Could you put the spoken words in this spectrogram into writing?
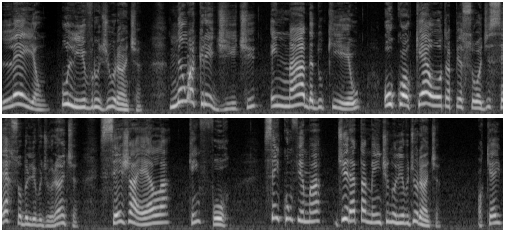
Leiam o livro de Urântia. Não acredite em nada do que eu ou qualquer outra pessoa disser sobre o livro de Urântia, seja ela quem for, sem confirmar diretamente no livro de Urântia, ok?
